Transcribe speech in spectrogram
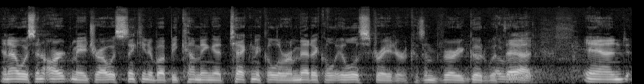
and I was an art major. I was thinking about becoming a technical or a medical illustrator because I'm very good with Oh, that. really? And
